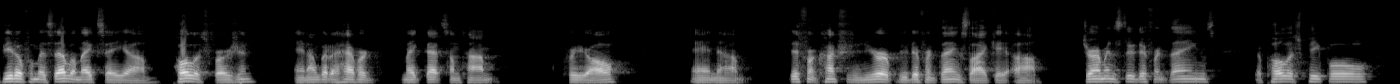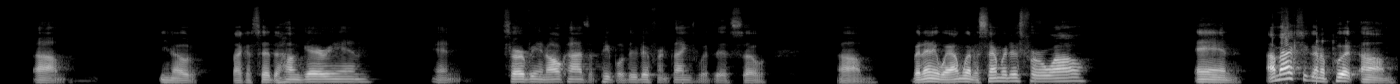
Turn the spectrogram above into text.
beautiful Miss Eva makes a um, Polish version, and I'm going to have her make that sometime for y'all. And um, different countries in Europe do different things. Like uh, Germans do different things. The Polish people, um, you know, like I said, the Hungarian and Serbian, all kinds of people do different things with this. So, um, but anyway, I'm going to simmer this for a while, and I'm actually going to put um,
